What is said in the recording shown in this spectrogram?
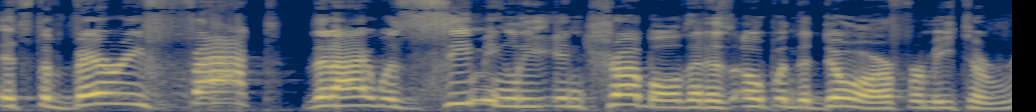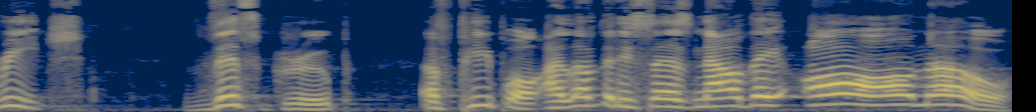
it's the very fact that I was seemingly in trouble that has opened the door for me to reach this group of people. I love that he says, now they all know.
